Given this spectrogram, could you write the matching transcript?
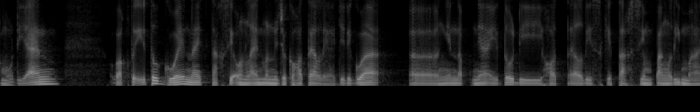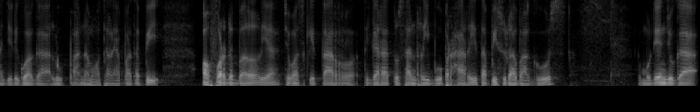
Kemudian waktu itu gue naik taksi online menuju ke hotel ya. Jadi gue uh, nginepnya itu di hotel di sekitar Simpang 5 jadi gua agak lupa nama hotelnya apa. Tapi affordable ya cuma sekitar 300-an ribu per hari tapi sudah bagus. Kemudian juga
